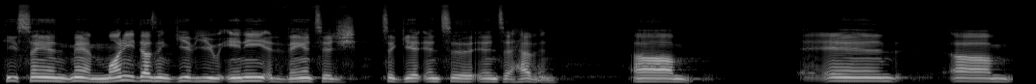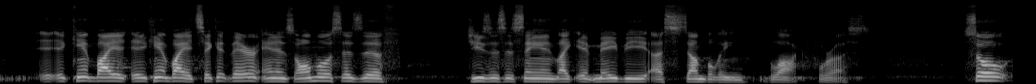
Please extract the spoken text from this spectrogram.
he's saying, man, money doesn't give you any advantage to get into, into heaven. Um, and um, it, it, can't buy it can't buy a ticket there, and it's almost as if Jesus is saying like it may be a stumbling block for us. So,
